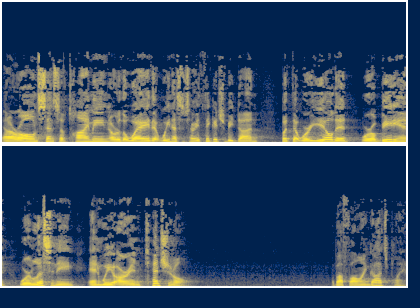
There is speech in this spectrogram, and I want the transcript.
in our own sense of timing or the way that we necessarily think it should be done, but that we're yielded, we're obedient, we're listening, and we are intentional about following God's plan.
